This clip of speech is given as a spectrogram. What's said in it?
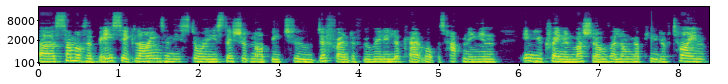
uh, some of the basic lines in these stories they should not be too different if we really look at what was happening in in Ukraine and Russia over a longer period of time.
